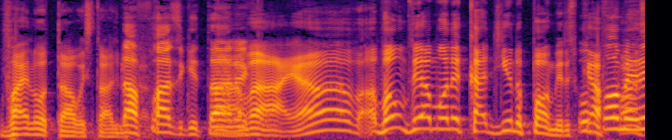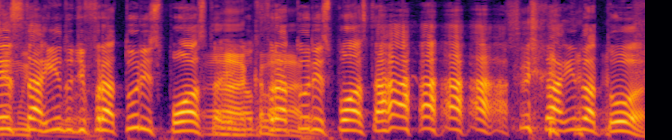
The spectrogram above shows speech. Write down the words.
vai lotar o estádio. Da fase que tá, Ah, né? vai. É, vamos ver a molecadinha do Palmeiras. O fase palmeirense é tá rindo boa. de fratura exposta, Ah, Reinaldo. claro. Fratura exposta. tá rindo à toa.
